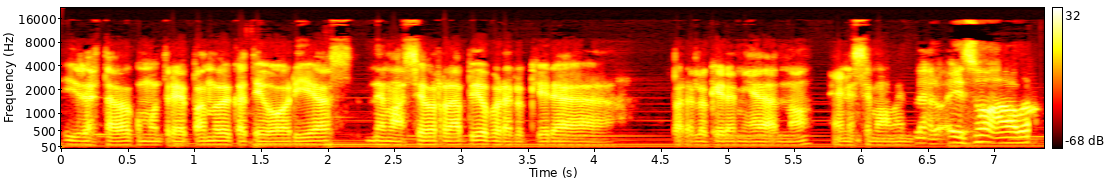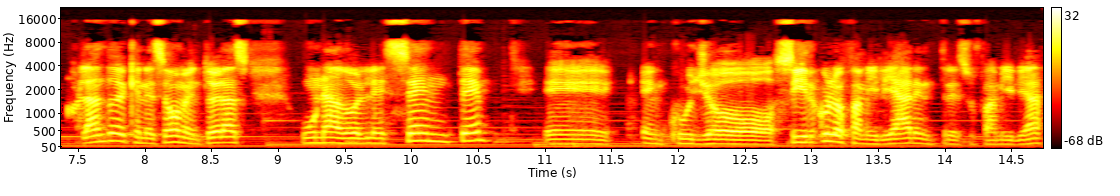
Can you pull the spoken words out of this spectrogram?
y ya estaba como trepando de categorías demasiado rápido para lo que era para lo que era mi edad, ¿no? En ese momento. Claro, eso hablando de que en ese momento eras un adolescente eh, en cuyo círculo familiar, entre su familia,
